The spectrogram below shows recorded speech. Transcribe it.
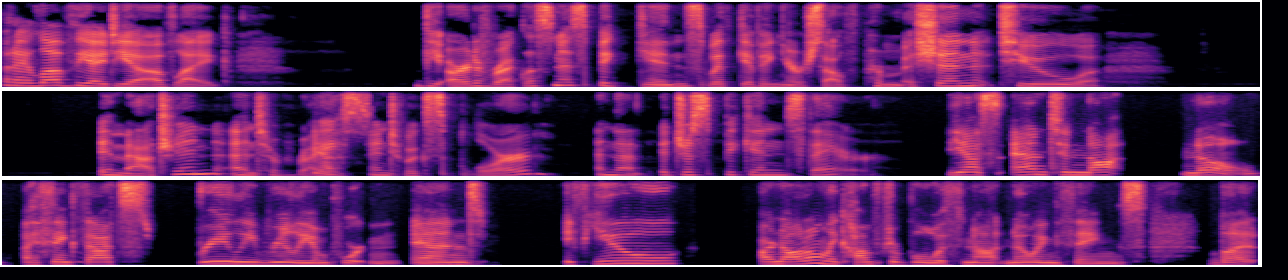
but i love the idea of like the art of recklessness begins with giving yourself permission to imagine and to write yes. and to explore and that it just begins there. Yes, and to not know. I think that's really really important. Yeah. And if you are not only comfortable with not knowing things, but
